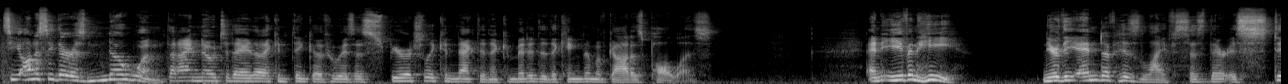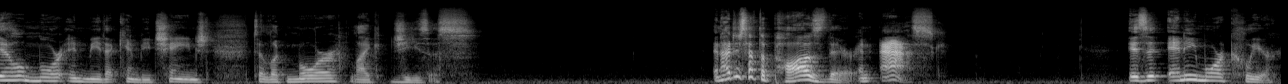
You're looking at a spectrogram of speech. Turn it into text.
See, honestly, there is no one that I know today that I can think of who is as spiritually connected and committed to the kingdom of God as Paul was. And even he, near the end of his life, says, There is still more in me that can be changed to look more like Jesus. And I just have to pause there and ask Is it any more clear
